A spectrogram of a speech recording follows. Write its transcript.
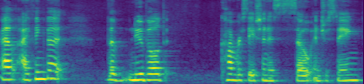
I, I think that the new build conversation is so interesting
